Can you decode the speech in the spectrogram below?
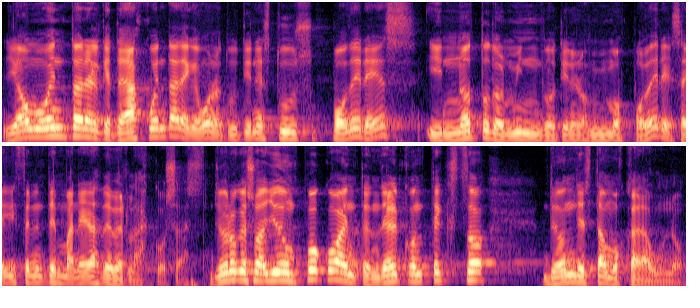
Llega un momento en el que te das cuenta de que bueno, tú tienes tus poderes y no todo el mundo tiene los mismos poderes. Hay diferentes maneras de ver las cosas. Yo creo que eso ayuda un poco a entender el contexto de dónde estamos cada uno.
